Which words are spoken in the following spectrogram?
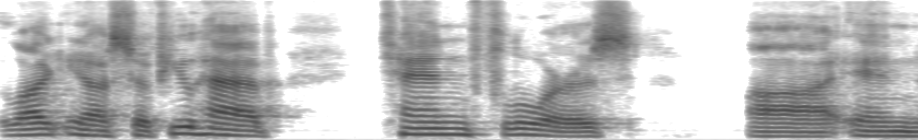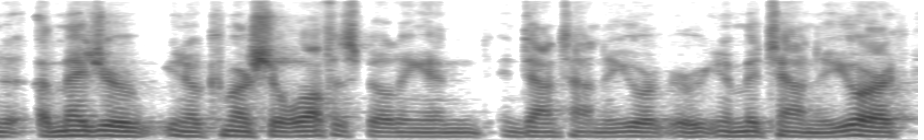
large, you know, so if you have ten floors uh, in a major, you know, commercial office building in, in downtown New York or you know, midtown New York,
